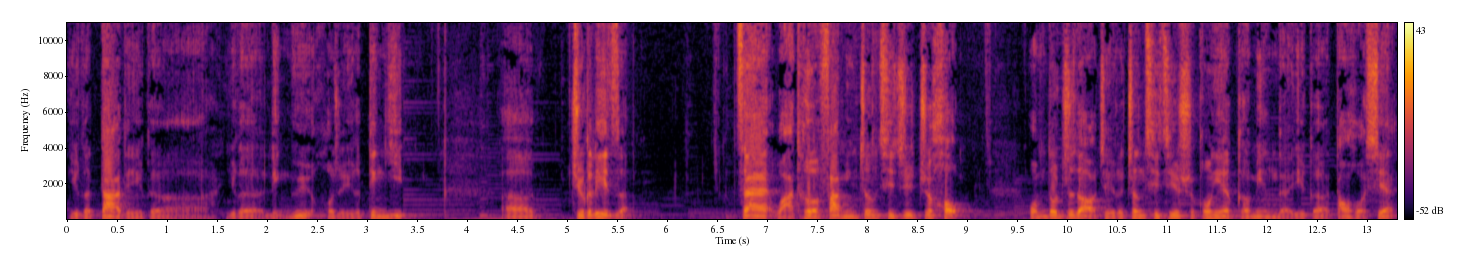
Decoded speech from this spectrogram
一个大的一个一个领域或者一个定义。呃，举个例子。在瓦特发明蒸汽机之后，我们都知道这个蒸汽机是工业革命的一个导火线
